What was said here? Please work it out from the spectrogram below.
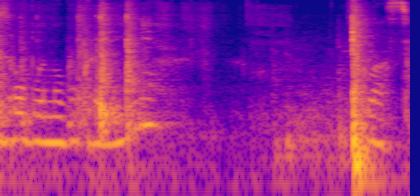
Зроблено в Україні. Клас.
